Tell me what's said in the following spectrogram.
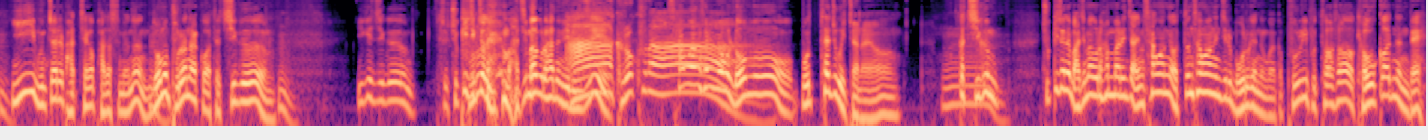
음. 이 문자를 받- 제가 받았으면은 너무 불안할 것 같아요. 지금 음. 이게 지금 주- 죽기 직전에 마지막으로 하는 일인지 아 그렇구나. 상황 설명을 너무 못 해주고 있잖아요. 그러니까 지금 죽기 전에 마지막으로 한 말인지 아니면 상황이 어떤 상황인지를 모르겠는 거예요. 그러니까 불이 붙어서 겨우 껐는데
